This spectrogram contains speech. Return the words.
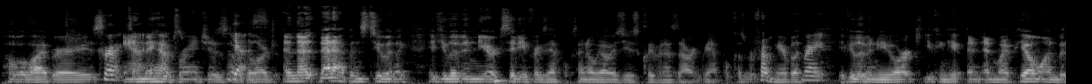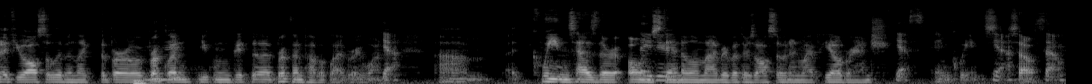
public libraries, Correct. and they have branches of yes. the large, and that that happens too. Like if you live in New York City, for example, because I know we always use Cleveland as our example because we're from here, but right. if you live in New York, you can get an NYPL one, but if you also live in like the borough of Mhm. Brooklyn, you can get the Brooklyn Public Library one. Yeah. Um, Queens has their own standalone library, but there's also an NYPL branch Yes. in Queens. Yeah. So So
